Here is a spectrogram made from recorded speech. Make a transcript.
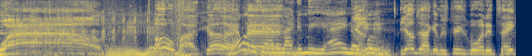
Wow! Mm-hmm. Oh my God! that would have sounded like to me. I ain't no fool. Yung Joc in the Streetz morning take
